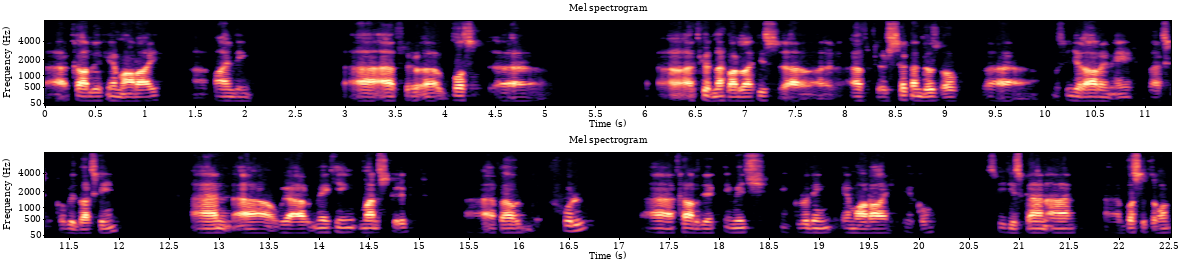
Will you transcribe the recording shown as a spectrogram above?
uh, cardiac MRI uh, finding uh, after uh, post acute myocarditis uh, after second dose of uh, messenger RNA vaccine, COVID vaccine. And uh, we are making manuscript about full cardiac image, including MRI, echo, CT scan, and uh, positron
